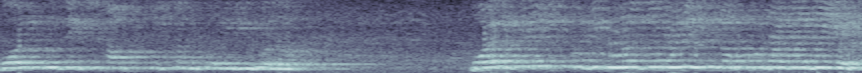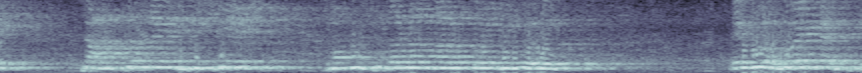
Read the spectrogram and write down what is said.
বৈদ্যুতিক সাবস্টেশন তৈরি হলো। পঁয়ত্রিশ কোটি উনচল্লিশ লক্ষ টাকা দিয়ে চাঁচলের বিশেষ সংশোধনাগার তৈরি হলো। এগুলো হয়ে গেছে।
